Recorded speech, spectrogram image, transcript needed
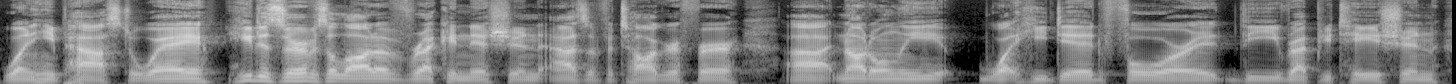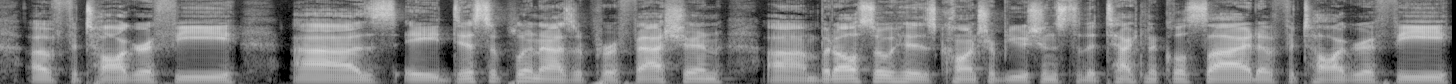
when he passed away. He deserves a lot of recognition as a photographer, uh, not only what he did for the reputation of photography as a discipline, as a profession, um, but also his contributions to the technical side of photography,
